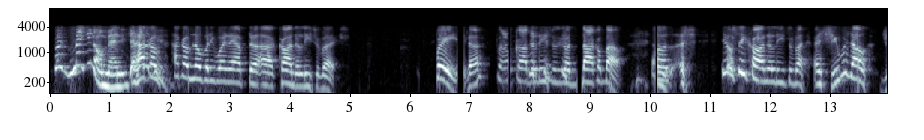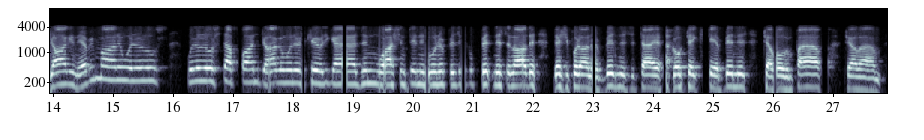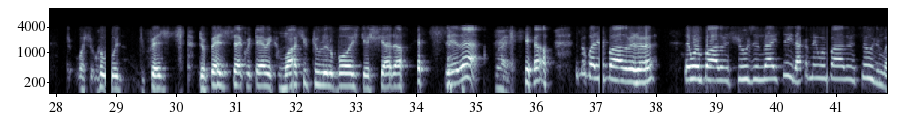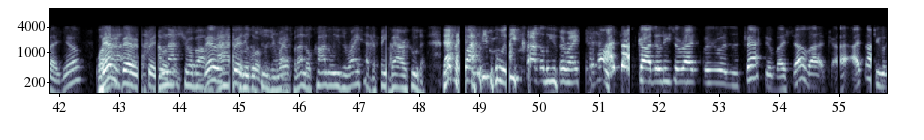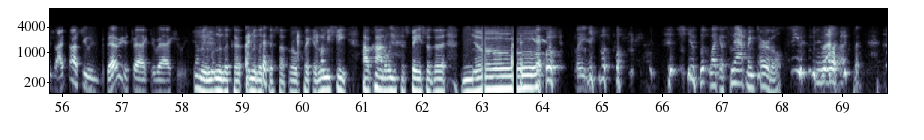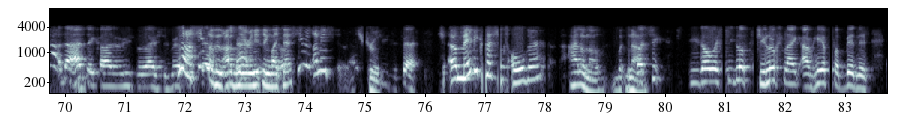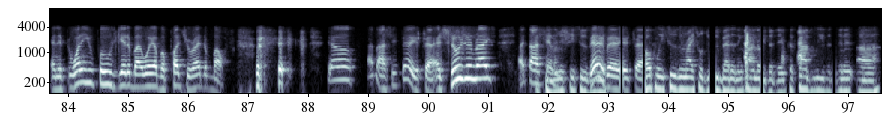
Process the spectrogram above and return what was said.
But man, you know, men. Just And how come how come nobody went after uh, Condoleezza Rice? Afraid, huh? Thought Condoleezza was gonna knock him out. Uh, you don't see Condoleezza Rice, and she was out jogging every morning with her little with her little stuff on, jogging with her security guys in Washington and doing her physical fitness and all that. Then she put on her business attire, go take care of business, tell Colin Powell, tell um what's who was defense defense secretary, Mhm. why don't you two little boys just shut up and sit up? Right. You know, nobody bothering her. They weren't bothering Susan Rice either. How come they weren't bothering Susan Rice? You know, Well, very I- very pretty. I'm woman. not sure about. Very I have to pretty look Susan. Rice, but I know Condoleezza Rice had the face Barracuda. That's why people would leave Condoleezza Rice alone. I thought Condoleezza Rice was, was attractive myself. I, I I thought she was I thought she was very attractive actually. I mean, let me look up, let me look this up real quick and let me see how Condoleezza's face was. Uh, no, she looked like she looked like a snapping turtle. She, know what? No, no, I think Condoleezza Rice is very no, she wasn't ugly or anything like that. She was. I mean, that's true. She's attractive. Uh, maybe because she looks older. I don't know, but no. But she, you know what she looks? She looks like I'm here for business, and if one of you fools get it by way I'm gonna punch you right in the mouth. you know, I thought she's very attractive. And Susan Rice, I thought she okay, let me see Susan. very, Rice. very attractive. Hopefully, Susan Rice will do better than Condoleezza did because Condoleezza didn't. Uh,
